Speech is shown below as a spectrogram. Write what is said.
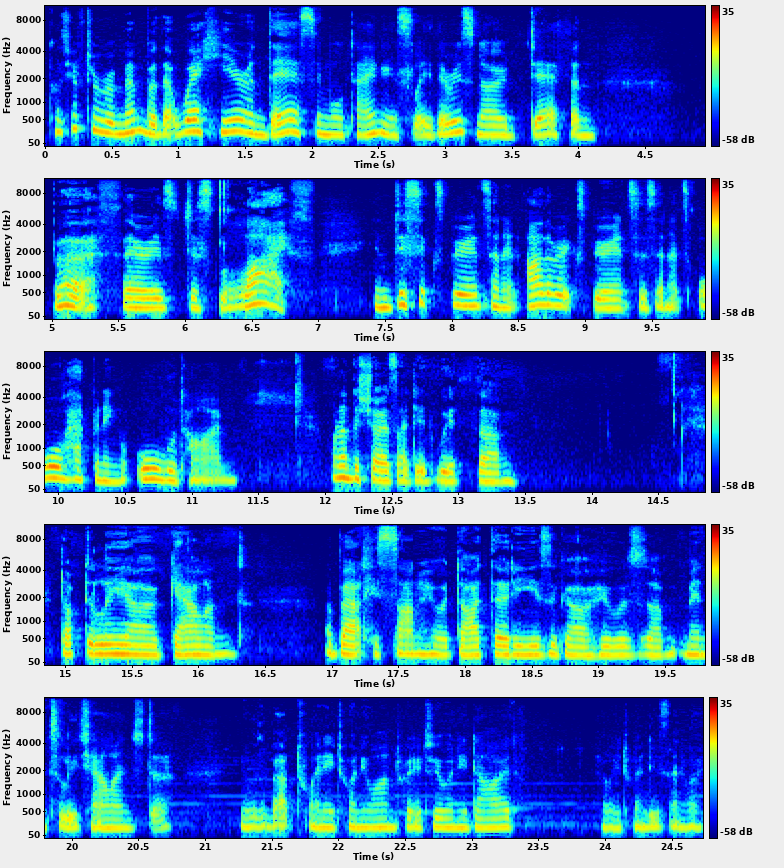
Because you have to remember that we're here and there simultaneously. There is no death and birth, there is just life in this experience and in other experiences, and it's all happening all the time. One of the shows I did with um, Dr. Leo Galland about his son who had died 30 years ago, who was um, mentally challenged. Uh, he was about 20, 21, 22 when he died, early 20s anyway.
